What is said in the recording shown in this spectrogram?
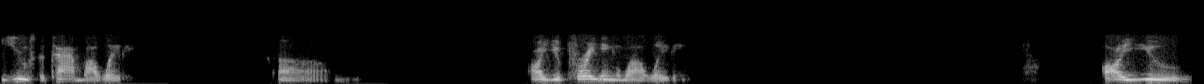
use the time while waiting. Um, are you praying while waiting? Are you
